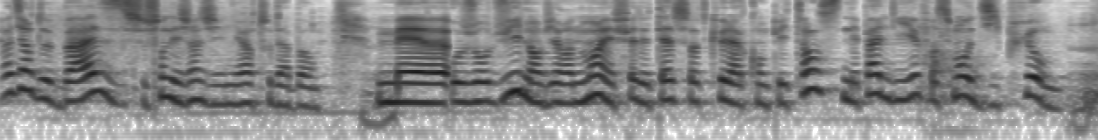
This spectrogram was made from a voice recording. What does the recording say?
On va dire de base, ce sont des ingénieurs tout d'abord. Mais euh, aujourd'hui, l'environnement est fait de telle sorte que la compétence n'est pas liée forcément au diplôme. Mmh.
